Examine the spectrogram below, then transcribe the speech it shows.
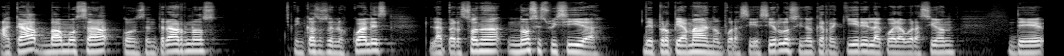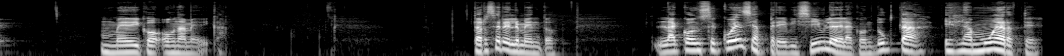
Acá vamos a concentrarnos en casos en los cuales la persona no se suicida, de propia mano, por así decirlo, sino que requiere la colaboración de un médico o una médica. Tercer elemento. La consecuencia previsible de la conducta es la muerte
